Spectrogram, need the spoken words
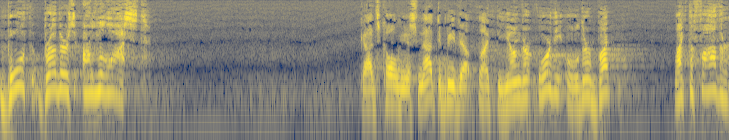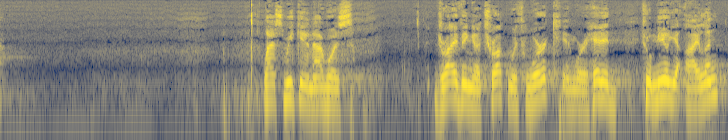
Both brothers are lost. God's calling us not to be like the younger or the older, but like the Father. Last weekend I was driving a truck with work and we're headed to Amelia Island.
